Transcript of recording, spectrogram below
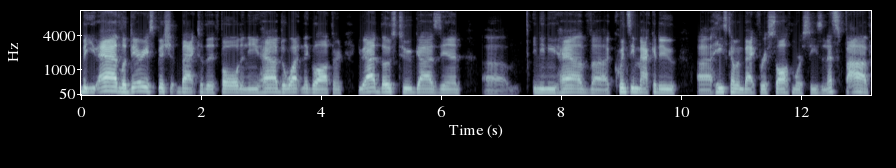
But you add Ladarius Bishop back to the fold, and then you have Dwight McGlothern. You add those two guys in, um, and then you have uh, Quincy McAdoo. Uh, he's coming back for his sophomore season. That's five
